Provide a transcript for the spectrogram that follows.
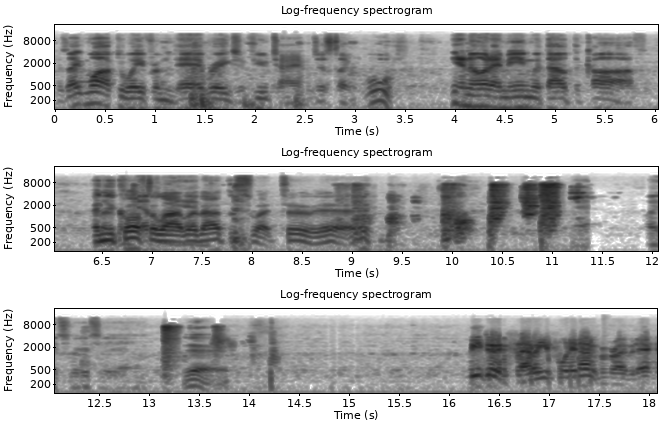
Because I walked away from the dab rigs a few times, just like, ooh, you know what I mean, without the cough. And you But coughed a lot without the sweat too. Yeah. Vice versa, yeah. Yeah. What are you doing, Flair? Are you falling over over there?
